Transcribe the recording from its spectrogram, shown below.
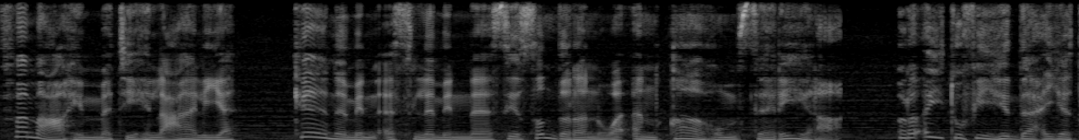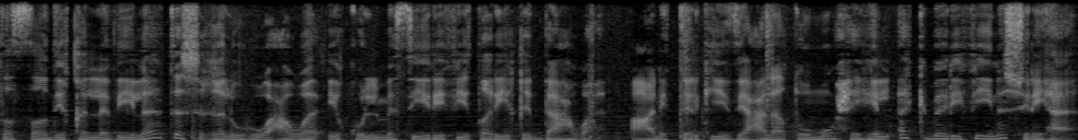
فمع همته العالية كان من أسلم الناس صدرا وأنقاهم سريرا. رأيت فيه الداعية الصادق الذي لا تشغله عوائق المسير في طريق الدعوة عن التركيز على طموحه الأكبر في نشرها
